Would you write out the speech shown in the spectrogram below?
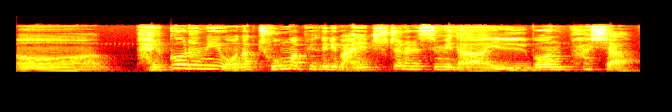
어, 발걸음이 워낙 좋은 마필들이 많이 출전을 했습니다. 1번 파샤,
